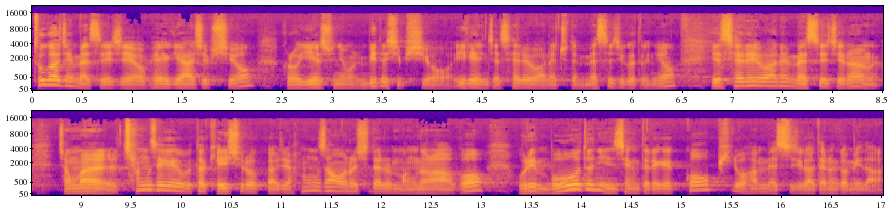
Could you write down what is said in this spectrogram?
두 가지 메시지예요. 회개하십시오. 그리고 예수님을 믿으십시오. 이게 이제 세례요한의 주된 메시지거든요. 이 세례요한의 메시지는 정말 창세기부터 계시록까지 항상 어느 시대를 막론하고 우리 모든 인생들에게 꼭 필요한 메시지가 되는 겁니다.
